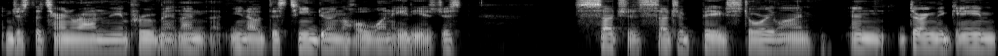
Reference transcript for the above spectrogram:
and just the turnaround and the improvement. And you know this team doing a whole 180 is just such a such a big storyline. And during the game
